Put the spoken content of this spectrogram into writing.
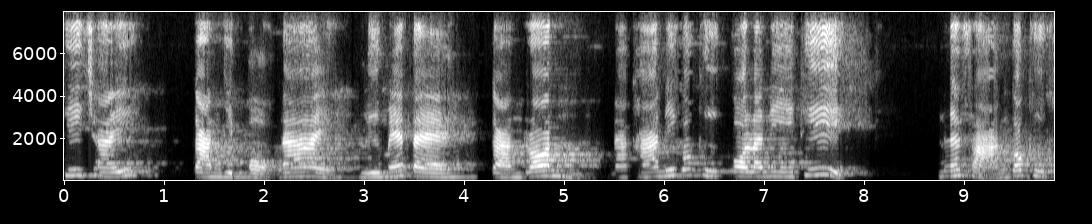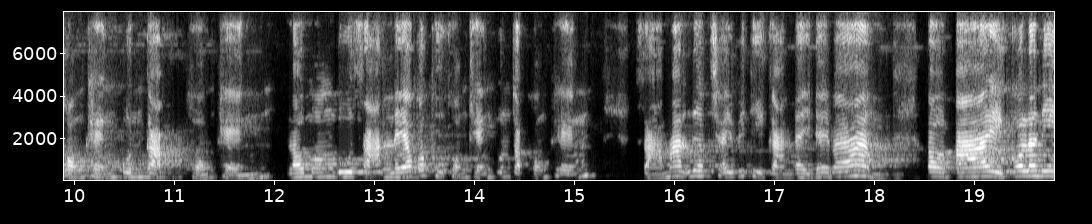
ที่ใช้ การหยิบออกได้ หรือแม้แต่การร่อนนะคะ นี่ก็คือกรณีที่เนื้อสารก็คือของแข็งปนกับของแข็ง เรามองดูสารแล้วก็คือของแข็งปนกับของแข็ง สามารถเลือกใช้วิธีการใดได้บ้าง ต่อไปกรณี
